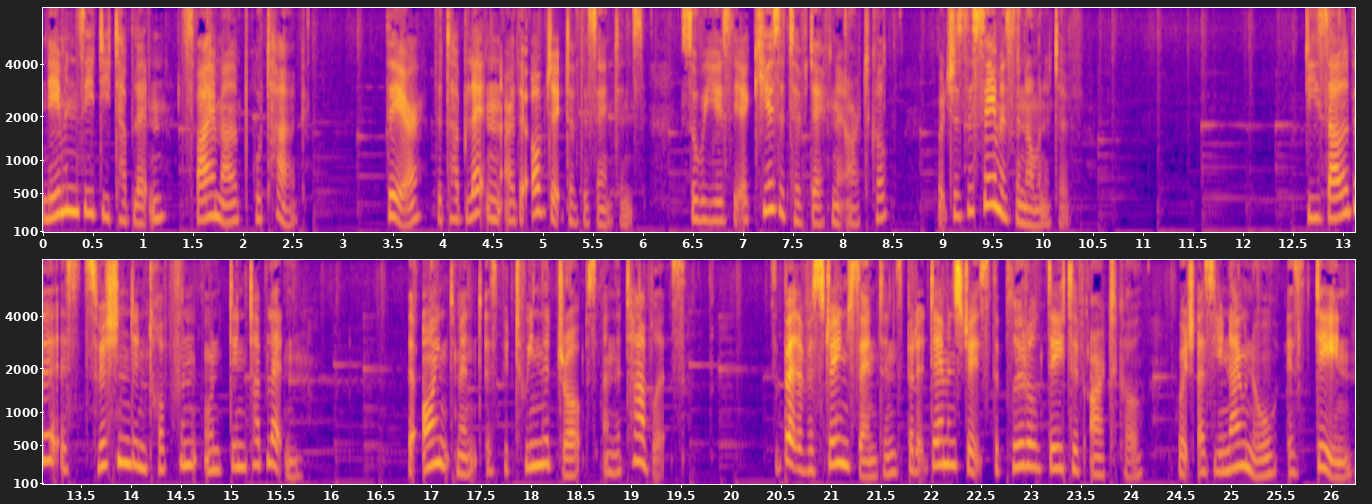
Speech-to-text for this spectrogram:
Nehmen Sie die Tabletten zweimal pro Tag. There, the Tabletten are the object of the sentence, so we use the accusative definite article, which is the same as the nominative. Die Salbe ist zwischen den Tropfen und den Tabletten. The ointment is between the drops and the tablets. It's a bit of a strange sentence, but it demonstrates the plural dative article, which, as you now know, is den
